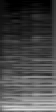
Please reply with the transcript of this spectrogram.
Música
